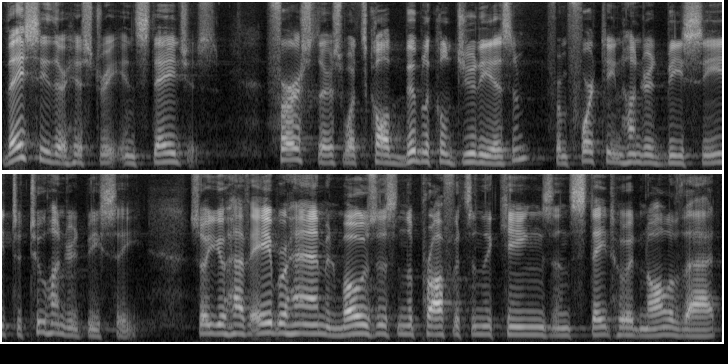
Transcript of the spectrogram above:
They see their history in stages. First, there's what's called biblical Judaism, from 1400 BC to 200 BC. So you have Abraham and Moses and the prophets and the kings and statehood and all of that.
